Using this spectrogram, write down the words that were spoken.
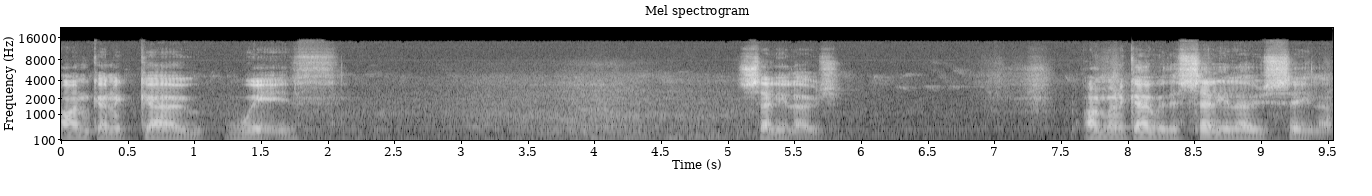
I'm going to go with cellulose. I'm going to go with a cellulose sealer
